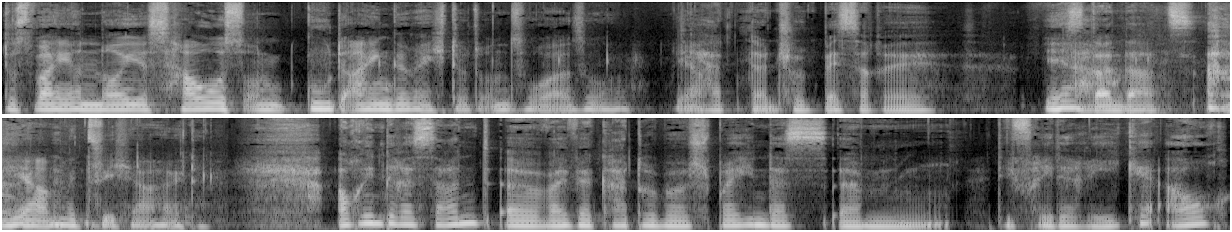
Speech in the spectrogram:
das war ja ein neues Haus und gut eingerichtet und so. Also, Die ja. hatten dann schon bessere ja. Standards. Ja, mit Sicherheit. Auch interessant, äh, weil wir gerade darüber sprechen, dass ähm, die Friederike auch,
